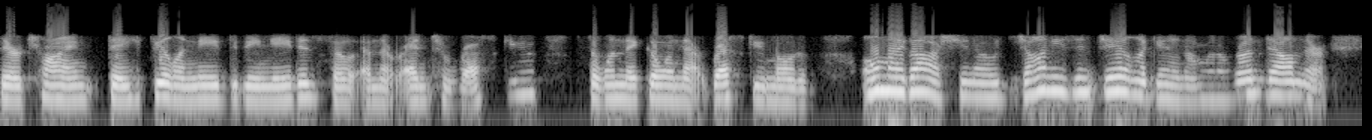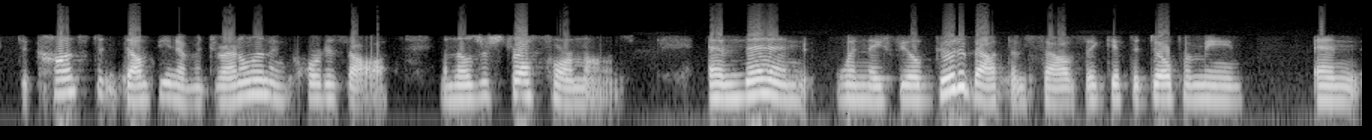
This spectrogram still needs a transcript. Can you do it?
they're trying they feel a need to be needed so and they're and to rescue. So when they go in that rescue mode of, oh my gosh, you know, Johnny's in jail again, I'm gonna run down there. It's a constant dumping of adrenaline and cortisol and those are stress hormones. And then when they feel good about themselves, they get the dopamine and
